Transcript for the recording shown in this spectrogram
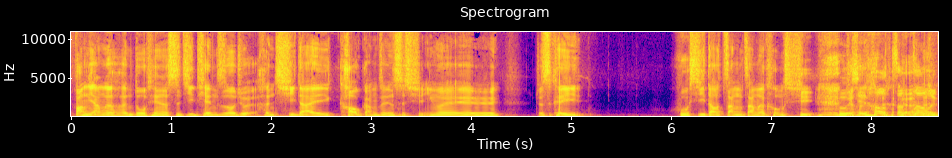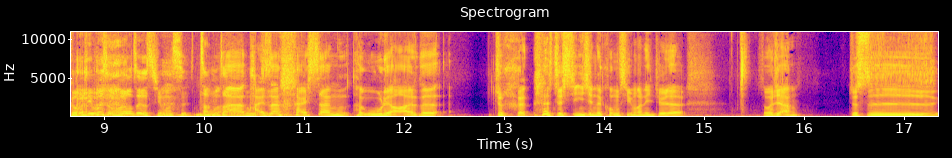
放羊了很多天了，十几天之后，就很期待靠港这件事情，因为就是可以。呼吸到脏脏的空气，呼吸到脏脏的空气，为什么会用这个形容词？脏脏的海上海上很无聊啊，这就很就新鲜的空气嘛？你觉得 怎么讲？就是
